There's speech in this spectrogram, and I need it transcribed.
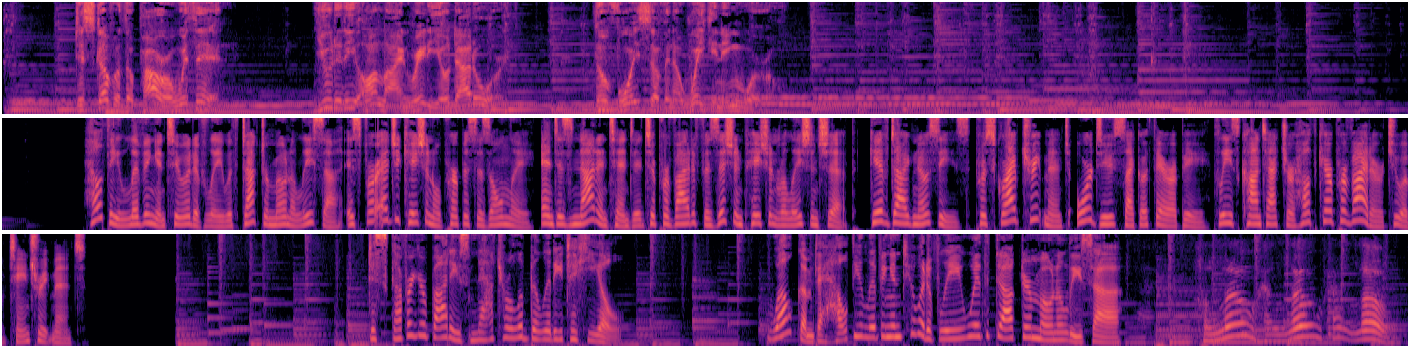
Discover the power within. UnityOnlineRadio.org, the voice of an awakening world. Healthy Living Intuitively with Dr. Mona Lisa is for educational purposes only and is not intended to provide a physician patient relationship, give diagnoses, prescribe treatment, or do psychotherapy. Please contact your healthcare provider to obtain treatment. Discover your body's natural ability to heal. Welcome to Healthy Living Intuitively with Dr. Mona Lisa. Hello, hello, hello.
